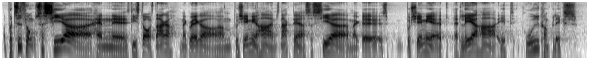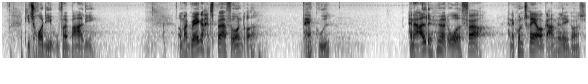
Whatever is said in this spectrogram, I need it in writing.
Og på et tidspunkt, så siger han, øh, de står og snakker, McGregor og Buscemi har en snak der, og så siger øh, Buscemi, at, at læger har et gudekompleks. De tror, de er ufejlbarlige. Og McGregor, han spørger forundret, hvad er Gud? Han har aldrig hørt ordet før. Han er kun tre år gammel, ikke også?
